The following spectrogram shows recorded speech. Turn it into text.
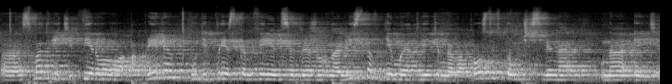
Э, смотрите, 1 апреля будет пресс-конференция для журналистов, где мы ответим на вопросы, в том числе на, на эти.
